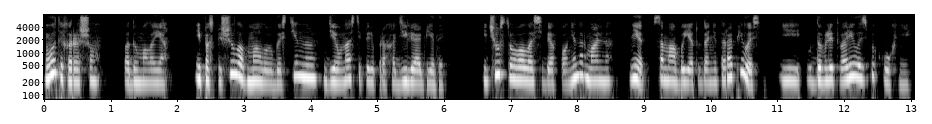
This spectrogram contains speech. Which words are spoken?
«Вот и хорошо», — подумала я, и поспешила в малую гостиную, где у нас теперь проходили обеды, и чувствовала себя вполне нормально. Нет, сама бы я туда не торопилась и удовлетворилась бы кухней,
